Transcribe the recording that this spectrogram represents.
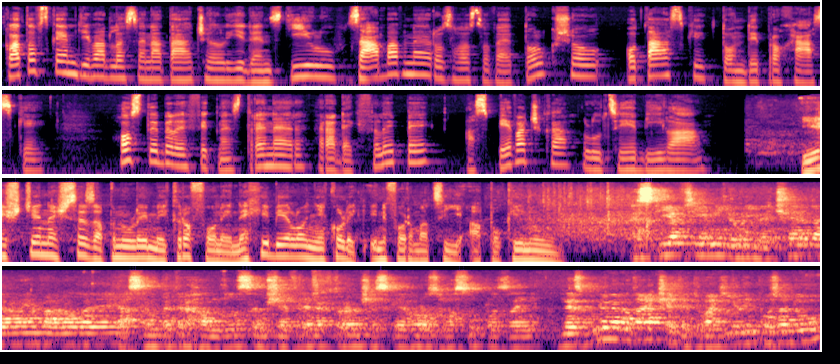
V Klatovském divadle se natáčel jeden z dílů zábavné rozhlasové talk show Otázky Tondy Procházky. Hosty byli fitness trenér Radek Filipy a zpěvačka Lucie Bílá. Ještě než se zapnuli mikrofony, nechybělo několik informací a pokynů. Hezký a příjemný dobrý večer, dámy a pánové. Já jsem Petr Handl, jsem šéf-redaktorem Českého rozhlasu Plzeň. Dnes budeme natáčet dva díly pořadu.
